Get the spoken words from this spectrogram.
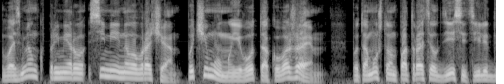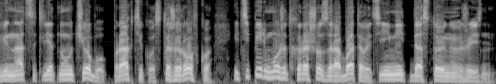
Возьмем, к примеру, семейного врача. Почему мы его так уважаем? Потому что он потратил 10 или 12 лет на учебу, практику, стажировку и теперь может хорошо зарабатывать и иметь достойную жизнь.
